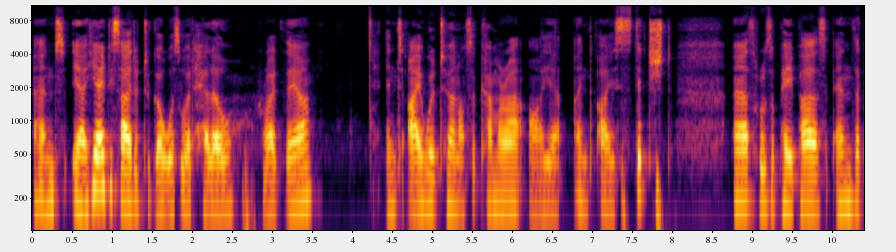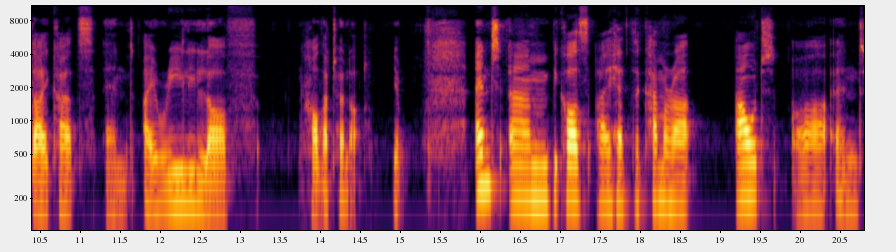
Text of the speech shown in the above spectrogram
And yeah, here I decided to go with word hello right there. And I will turn off the camera. Oh yeah, and I stitched uh, through the papers and the die cuts. And I really love how that turned out. Yep. And um, because I had the camera out uh, and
